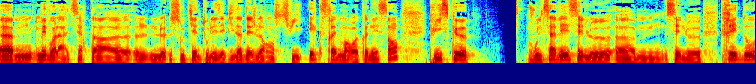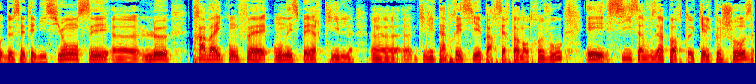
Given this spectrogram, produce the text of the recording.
mais voilà, certains le, soutiennent tous les épisodes et je leur en suis extrêmement reconnaissant puisque vous le savez, c'est le euh, c'est le credo de cette émission, c'est euh, le travail qu'on fait. On espère qu'il euh, qu'il est apprécié par certains d'entre vous. Et si ça vous apporte quelque chose,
